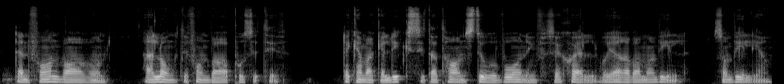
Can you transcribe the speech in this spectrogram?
Den frånvaron är långt ifrån bara positiv. Det kan verka lyxigt att ha en stor våning för sig själv och göra vad man vill, som William.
